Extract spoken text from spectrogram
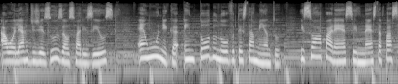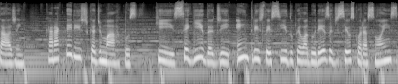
ao olhar de Jesus aos fariseus, é única em todo o Novo Testamento e só aparece nesta passagem, característica de Marcos, que, seguida de entristecido pela dureza de seus corações,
